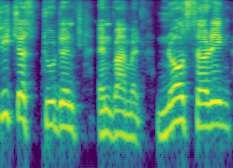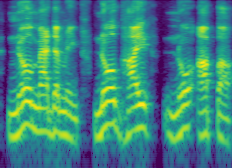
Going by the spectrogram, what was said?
teacher-student environment. No sirring, no madaming, no bhai, no apa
